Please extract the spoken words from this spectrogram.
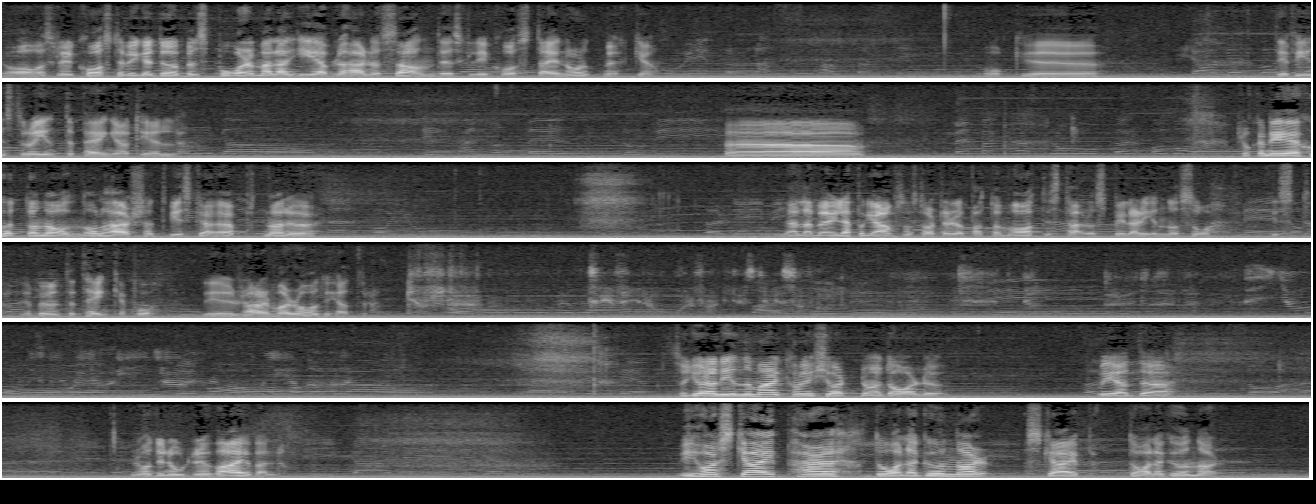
Ja, vad skulle det kosta att bygga dubbelspår mellan Gävle och Härnösand? Det skulle ju kosta enormt mycket. Och eh, det finns det då inte pengar till. Eh, klockan är 17.00 här så att vi ska öppna nu. Alla möjliga program som startar upp automatiskt här och spelar in och så. Visst, jag behöver inte tänka på. Det är Rarma radio heter det. Så Göran Lindemark har ju kört några dagar nu. Med eh, Radio Nord Revival. Vi har Skype här, Dala-Gunnar. Skype, Dala-Gunnar.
